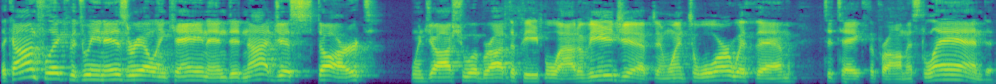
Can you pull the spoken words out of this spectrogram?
The conflict between Israel and Canaan did not just start when Joshua brought the people out of Egypt and went to war with them to take the promised land.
